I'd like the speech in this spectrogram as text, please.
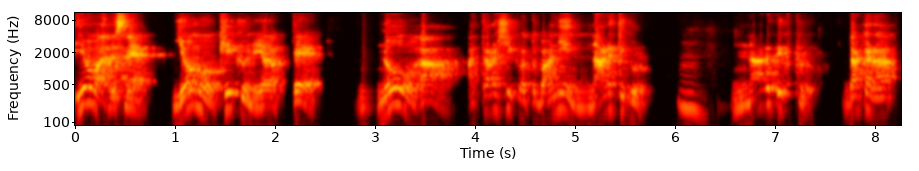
ー、要はですね、読む、聞くによって、脳が新しい言葉に慣れてくる。うん、慣れてくる。だから、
